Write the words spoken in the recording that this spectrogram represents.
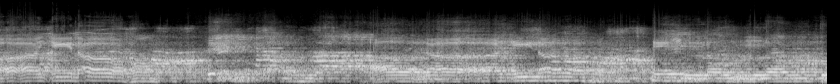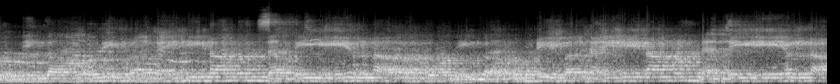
ইলাহা লা ইলাহা ইল্লাল্লাহ, তুমি গৌরী বনাইলা সফিউল্লাহ তুমি গৌরী বনাইলা, নজিউল্লাহ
